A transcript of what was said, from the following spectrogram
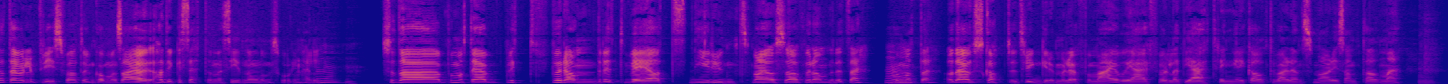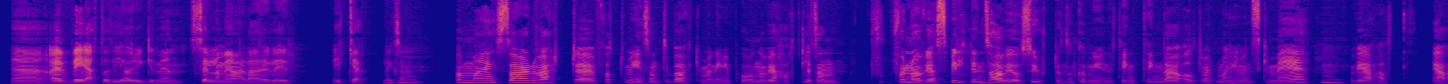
satte jeg veldig pris på at hun kom og sa. Jeg hadde ikke sett henne siden ungdomsskolen heller. Mm. Så da på en måte jeg har blitt forandret ved at de rundt meg også har forandret seg. på en Mm. måte. Og det har jo skapt et tryggere miljø for meg, hvor jeg føler at jeg trenger ikke alltid være den som har de samtalene. Eh, og jeg vet at de har ryggen min, selv om jeg er der eller ikke. liksom. Mm. For meg så har det vært eh, fått mye sånn tilbakemeldinger på når vi har hatt litt sånn For når vi har spilt inn, så har vi også gjort en sånn community-ting. Det har jo alltid vært mange mennesker med. Mm. Vi har hatt Ja.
